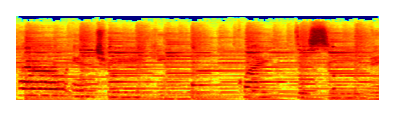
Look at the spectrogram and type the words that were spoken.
How intriguing, quite deceiving.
